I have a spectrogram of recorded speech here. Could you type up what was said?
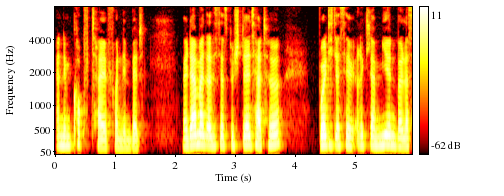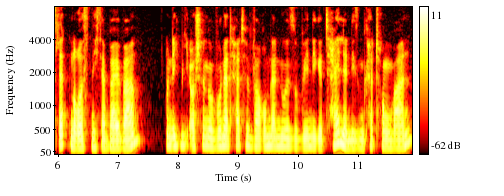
an dem Kopfteil von dem Bett. Weil damals, als ich das bestellt hatte, wollte ich das ja reklamieren, weil das Lattenrost nicht dabei war. Und ich mich auch schon gewundert hatte, warum da nur so wenige Teile in diesem Karton waren.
